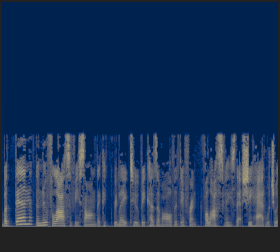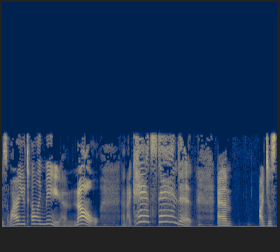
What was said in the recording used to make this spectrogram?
but then the new philosophy song they could relate to because of all the different philosophies that she had, which was, why are you telling me? And no. And I can't stand it. And I just,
